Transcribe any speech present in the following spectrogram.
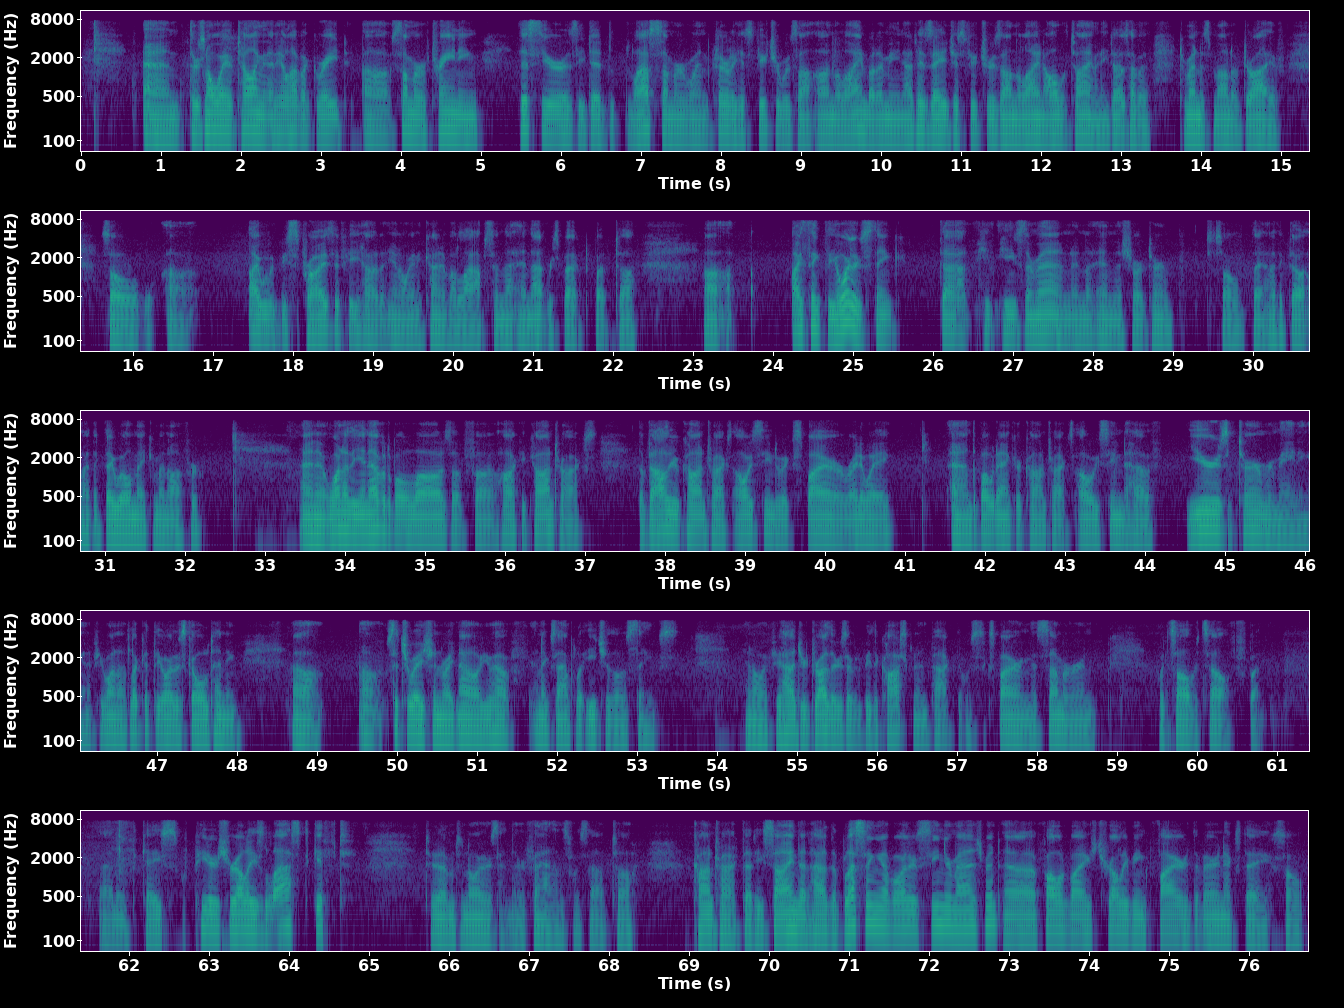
And there's no way of telling that he'll have a great uh, summer of training this year as he did last summer when clearly his future was on, on, the line. But I mean, at his age, his future is on the line all the time, and he does have a tremendous amount of drive. So uh, I would be surprised if he had you know any kind of a lapse in that in that respect. But uh, uh, I think the Oilers think that he, he's their man in the in the short term. So they, I think they I think they will make him an offer. And uh, one of the inevitable laws of uh, hockey contracts, the value contracts always seem to expire right away, and the boat anchor contracts always seem to have years of term remaining. And if you want to look at the Oilers goaltending uh, uh, situation right now, you have an example of each of those things. You know, if you had your druthers, it would be the Koskinen pack that was expiring this summer and would solve itself. But that ain't the case. Peter Chiarelli's last gift to Edmonton Oilers and their fans was that uh, contract that he signed that had the blessing of Oilers senior management, uh, followed by Chiarelli being fired the very next day. So,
